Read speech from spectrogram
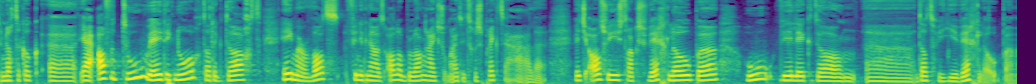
toen dacht ik ook, ja, af en toe weet ik nog dat ik dacht: hé, hey, maar wat vind ik nou het allerbelangrijkste om uit dit gesprek te halen? Weet je, als we hier straks weglopen, hoe wil ik dan dat we hier weglopen?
